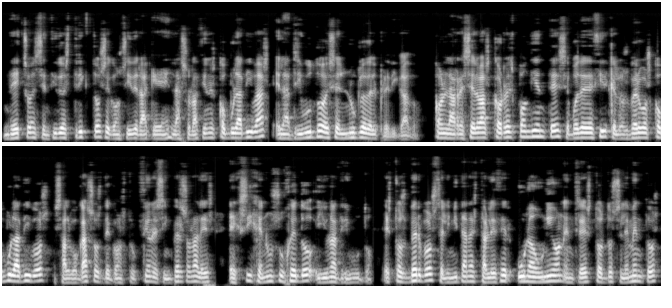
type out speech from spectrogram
De hecho, en sentido estricto se considera que en las oraciones copulativas el atributo es el núcleo del predicado. Con las reservas correspondientes se puede decir que los verbos copulativos, salvo casos de construcciones impersonales, exigen un sujeto y un atributo. Estos verbos se limitan a establecer una unión entre estos dos elementos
